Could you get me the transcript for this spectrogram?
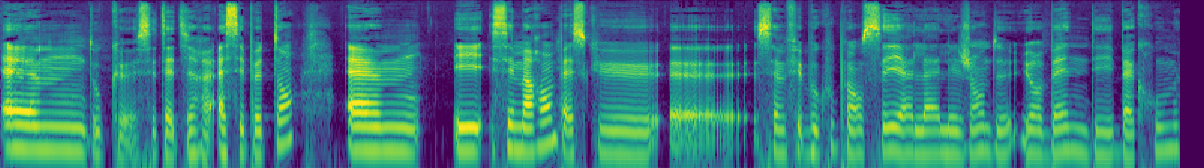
Donc, euh, c'est-à-dire assez peu de temps. Euh, et c'est marrant parce que euh, ça me fait beaucoup penser à la légende urbaine des backrooms.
